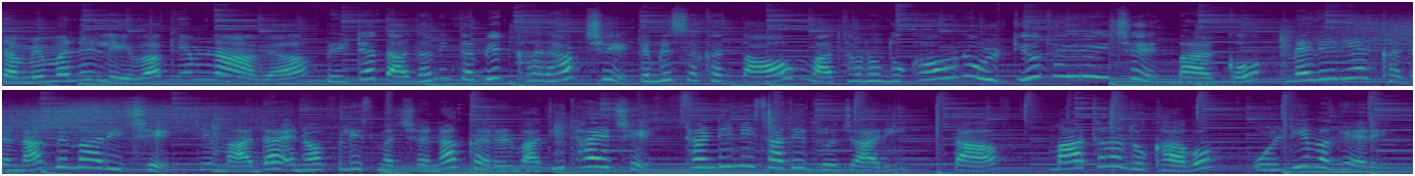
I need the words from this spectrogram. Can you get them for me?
તમે મને લેવા કેમ ના આવ્યા? બેટા દાદાની તબિયત ખરાબ છે. તેમને સખત તાવ માથાનો દુખાવો અને ઉલટીઓ થઈ રહી છે. બાળકો મેલેરિયા ખતરનાક બીમારી છે જે માદા એનોફિલિસ મચ્છરના કરડવાથી થાય છે. ઠંડીની સાથે ધ્રુજારી તાવ માથાનો દુખાવો ઉલટી વગેરે.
